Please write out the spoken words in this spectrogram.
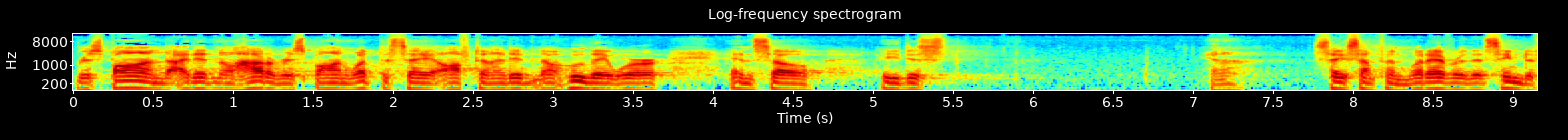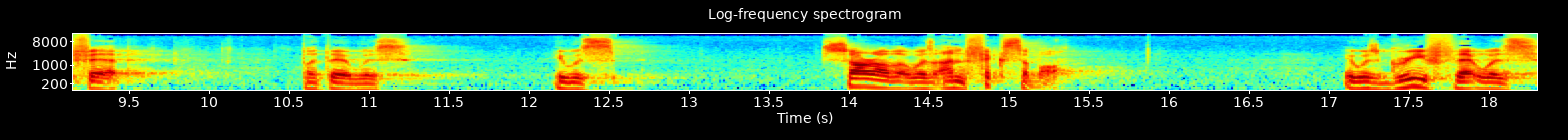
respond. I didn't know how to respond, what to say. Often I didn't know who they were. And so he just, you know, say something, whatever, that seemed to fit. But there was, it was sorrow that was unfixable. It was grief that was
